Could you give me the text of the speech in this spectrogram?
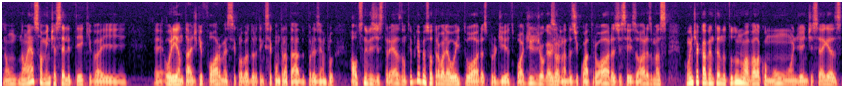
não, não é somente a CLT que vai é, orientar de que forma esse colaborador tem que ser contratado. Por exemplo, altos níveis de estresse, não tem porque a pessoa trabalhar oito horas por dia. Tu pode jogar Sim. jornadas de quatro horas, de seis horas, mas como a gente acaba entrando tudo numa vala comum, onde a gente segue as,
